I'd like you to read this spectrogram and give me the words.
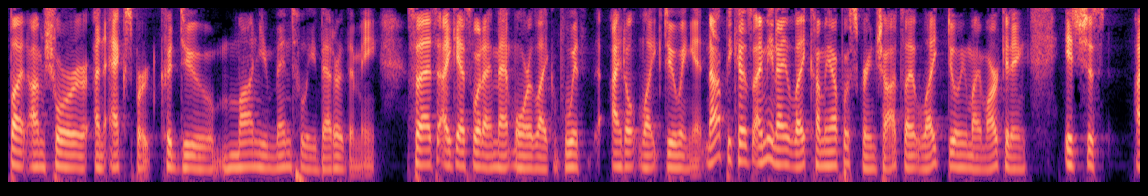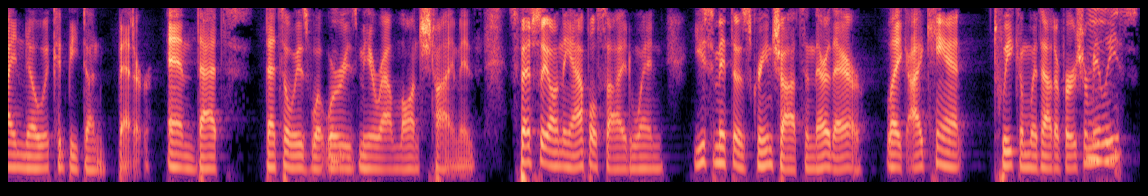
but I'm sure an expert could do monumentally better than me. So that's, I guess, what I meant more like with, I don't like doing it. Not because, I mean, I like coming up with screenshots. I like doing my marketing. It's just, I know it could be done better. And that's, that's always what worries me around launch time is, especially on the Apple side, when you submit those screenshots and they're there. Like I can't tweak them without a version mm. release.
